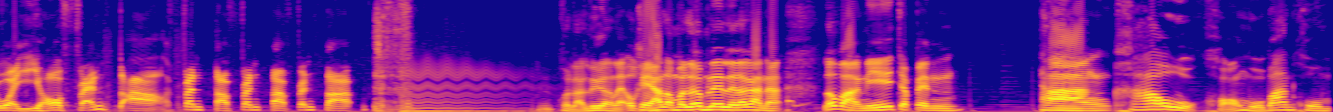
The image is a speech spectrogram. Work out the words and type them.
ด้วยยี่ห้อแฟนตาแฟนตาแฟนตาแฟนตาคนละเรื่องแล้วโอเคครับเรามาเริ่มเล่นเลยแล้วกันนะระหว่างนี้จะเป็นทางเข้าของหมู่บ้านโคม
